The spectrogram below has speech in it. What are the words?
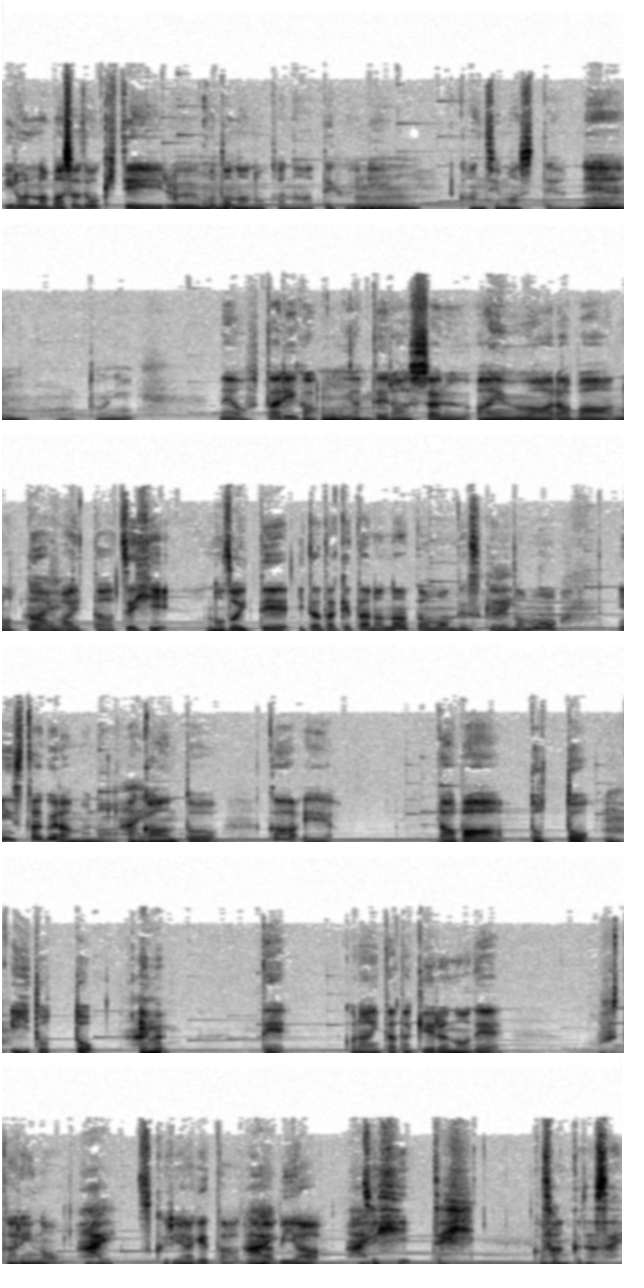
いろんな場所で起きていることなのかなっていうふうに感じましたよね。本当にね、お二人がこうやってらっしゃる「I'm a lover not a fighter、はい」ぜひ覗いていただけたらなと思うんですけれども、はい、インスタグラムのアカウントが、はい、えー、ラバー .e.m でご覧いただけるのでお二人の作り上げたグラビア、はい、ぜひぜひ。ご覧ください。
